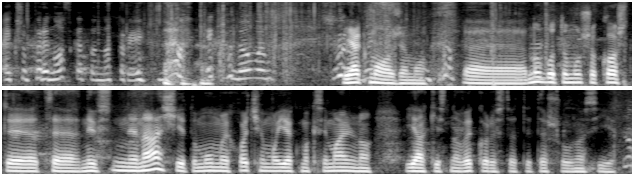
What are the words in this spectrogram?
а якщо переноска, то на 3. Ну, економимо. Як можемо. Е, ну, бо тому що кошти це не, вс- не наші, тому ми хочемо як максимально якісно використати те, що у нас є. Ну,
